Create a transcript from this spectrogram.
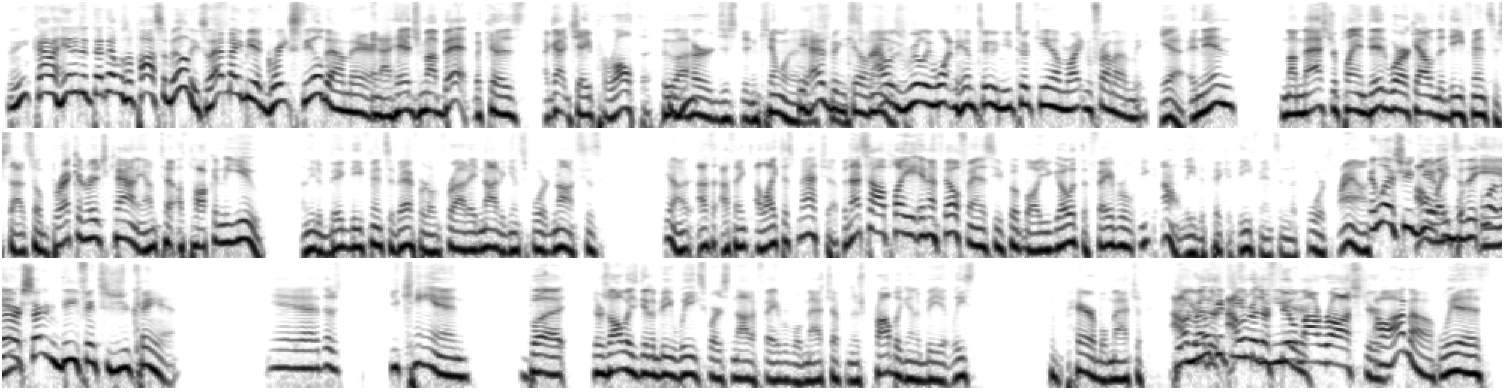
And he kind of hinted at that that was a possibility. So that may be a great steal down there. And I hedged my bet because I got Jay Peralta, who I heard just been killing it. Mm-hmm. he has been in killing. I was really wanting him too, and you took him right in front of me. Yeah, and then my master plan did work out on the defensive side. So Breckinridge County, I'm, t- I'm talking to you. I need a big defensive effort on Friday night against Fort Knox because, you know, I, th- I think I like this matchup. And that's how I play NFL fantasy football. You go with the favorable. You, I don't need to pick a defense in the fourth round. Unless you I'll get, wait to the well, end. there are certain defenses you can. Yeah, there's you can, but there's always going to be weeks where it's not a favorable matchup, and there's probably going to be at least comparable matchup. I would rather I would rather fill my roster Oh, I know. with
